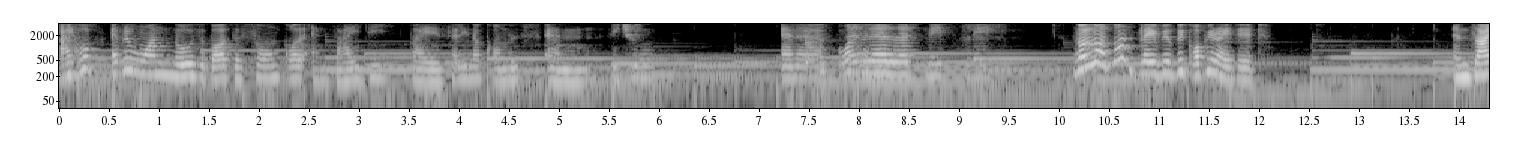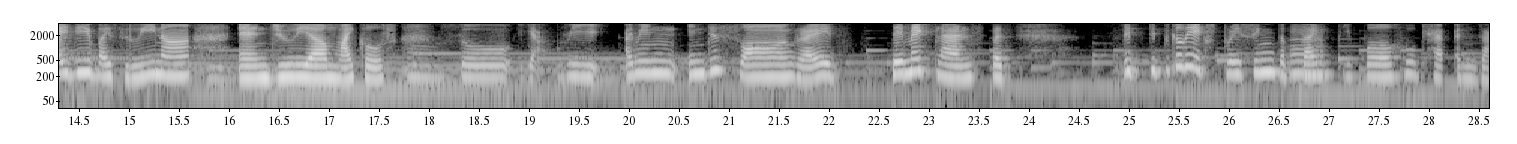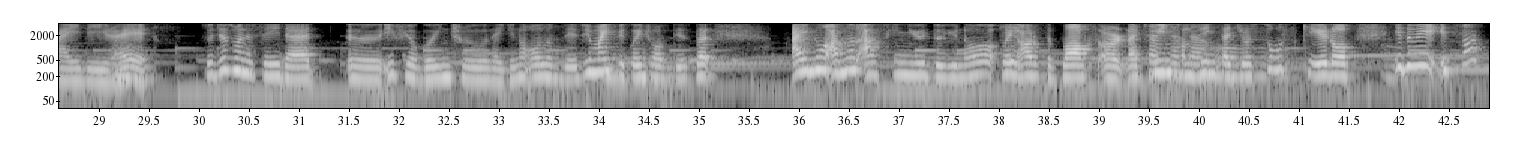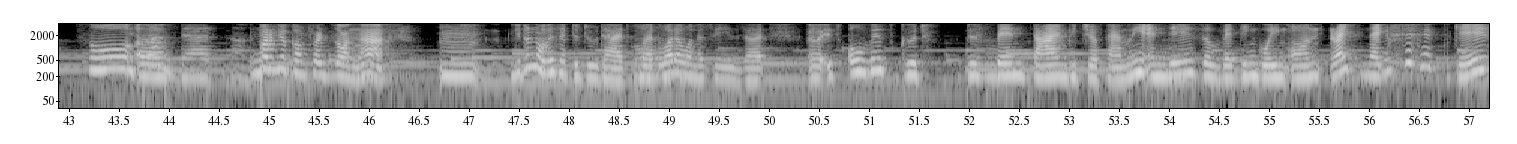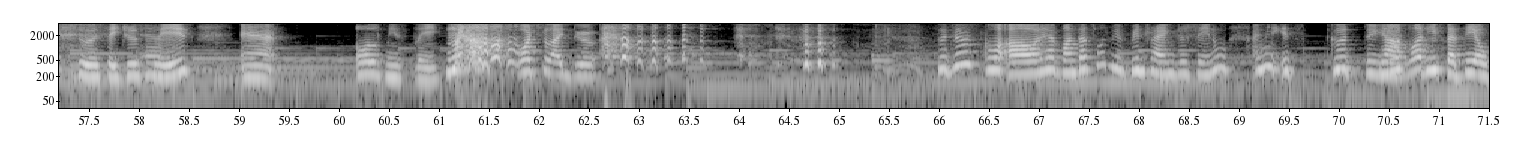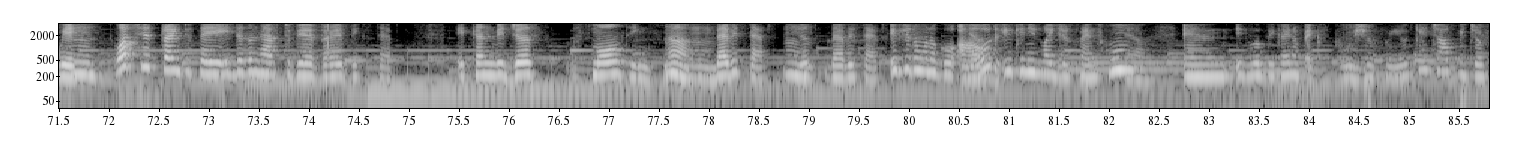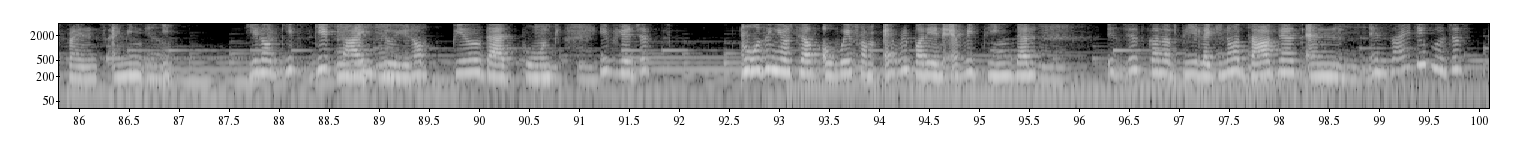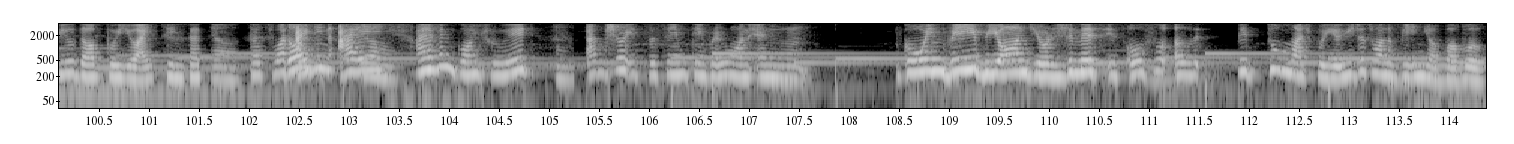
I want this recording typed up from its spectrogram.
I hope everyone knows about the song called Anxiety by Selena Gomez and featuring Anna. Uh, what's her let, let me play No, no, not play. We'll be copyrighted. Anxiety by Selena mm. and Julia Michaels. Mm. So yeah, we I mean in this song, right? They make plans, but it typically expressing the Mm. kind of people who have anxiety, mm. right? So just want to say that uh, if you're going through like you know all of this, you might be going through all of this, but I know I'm not asking you to you know Okay. out of the box or like Acha, doing acha, acha. something that you're so scared of. Either way, it's not so it's uh, not that nah. not of your comfort zone, nah. Mm, you don't always have to do that. But what I want to say is that uh, it's always good to spend time with your family, and there is a wedding going on right next, okay, to Seju's Yeah. place, and all of me is playing. what shall I do? So just go out, have fun. That's what we've been trying to say. No, I mean it's good to you Yeah, know, what- sleep that day away. Mm. What she's trying to say, it doesn't have to be a very big step. It can be just small things, nah. Mm. baby steps, Mm. just baby steps. If you don't want to go Yeah. out, you can invite your friends home. Yeah. and it will be kind of exposure for you catch up with your friends i mean Yeah. it you know gives give Mhm, time to mhm. you know build that bond Mm. if you're just closing yourself away from everybody and everything then Mm. It's just gonna be like you know darkness and Mhm. anxiety will just build up for you i think that's Yeah. that's what i Don't- mean i Yeah. i haven't gone through it Mm. i'm sure it's the same thing for everyone and going way beyond your limits is also a li- bit too much for you you just want to be in your bubble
